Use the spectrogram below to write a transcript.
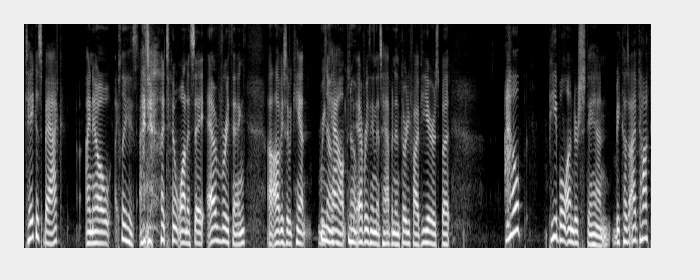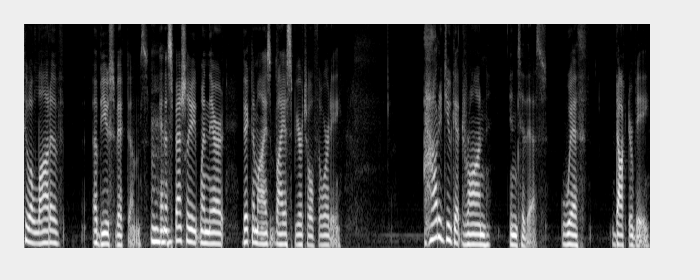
take us back. I know. Please. I, I didn't want to say everything. Uh, obviously, we can't recount no, no. everything that's happened in 35 years, but help people understand because I've talked to a lot of abuse victims, mm-hmm. and especially when they're victimized by a spiritual authority. How did you get drawn into this with Dr. B?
